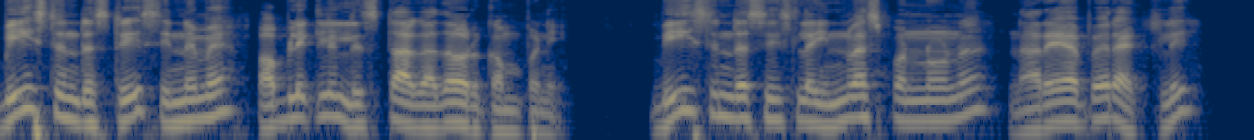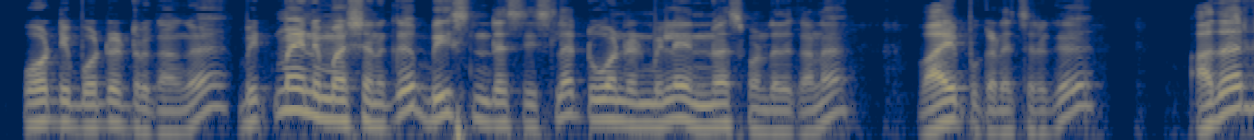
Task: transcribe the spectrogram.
பீஸ்ட் இண்டஸ்ட்ரீஸ் இன்னுமே பப்ளிக்லி லிஸ்ட் ஆகாத ஒரு கம்பெனி பீஸ்ட் இண்டஸ்ட்ரீஸில் இன்வெஸ்ட் பண்ணணுன்னு நிறையா பேர் ஆக்சுவலி போட்டி போட்டுட்டு இருக்காங்க பிட்மைன் இமர்ஷனுக்கு பீஸ்ட் இண்டஸ்ட்ரீஸில் டூ ஹண்ட்ரட் மில்லியன் இன்வெஸ்ட் பண்ணுறதுக்கான வாய்ப்பு கிடச்சிருக்கு. அதர்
